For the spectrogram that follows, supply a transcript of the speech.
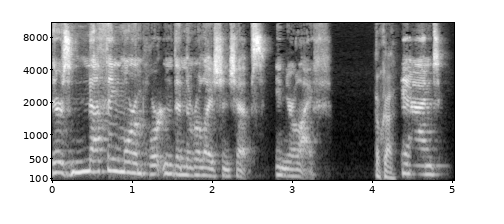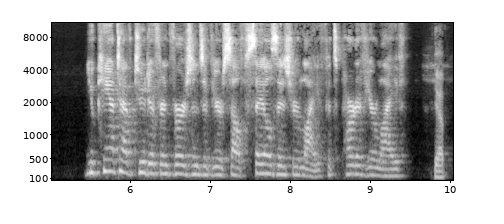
there's nothing more important than the relationships in your life. Okay. And you can't have two different versions of yourself. Sales is your life, it's part of your life. Yep.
